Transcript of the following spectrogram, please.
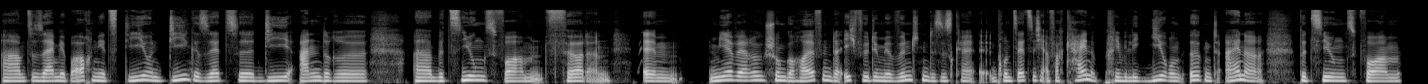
äh, zu sagen, wir brauchen jetzt die und die Gesetze, die andere äh, Beziehungsformen fördern. Ähm, mir wäre schon geholfen, da ich würde mir wünschen, dass es grundsätzlich einfach keine Privilegierung irgendeiner Beziehungsform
